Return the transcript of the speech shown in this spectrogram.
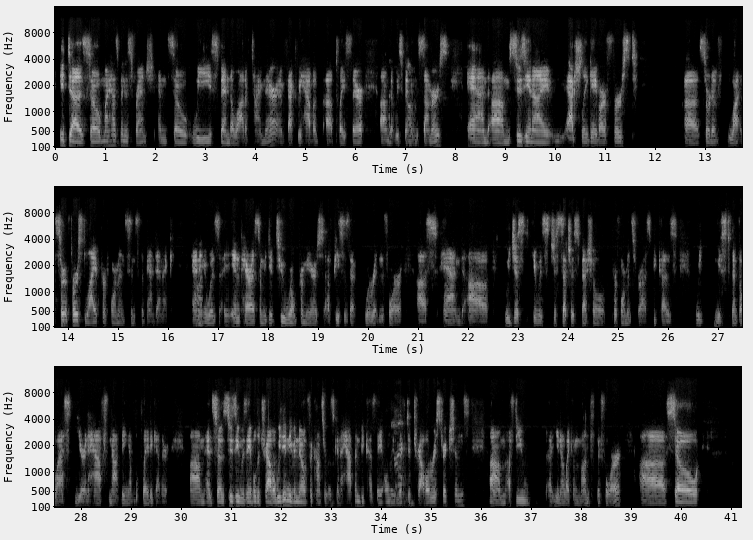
It does. So my husband is French, and so we spend a lot of time there. In fact, we have a, a place there um, that we spend in the summers. And um, Susie and I actually gave our first uh, sort of li- sort of first live performance since the pandemic, and it was in Paris. And we did two world premieres of pieces that were written for us, and uh, we just it was just such a special performance for us because we we spent the last year and a half not being able to play together. Um, and so Susie was able to travel. We didn't even know if the concert was going to happen because they only lifted travel restrictions um, a few, uh, you know, like a month before. Uh, so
